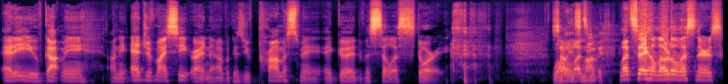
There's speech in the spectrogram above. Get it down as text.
Eddie, you've got me on the edge of my seat right now because you've promised me a good Vasilis story. Well, So it's let's- not. Let's say hello to listeners.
